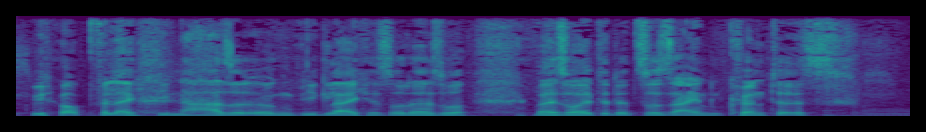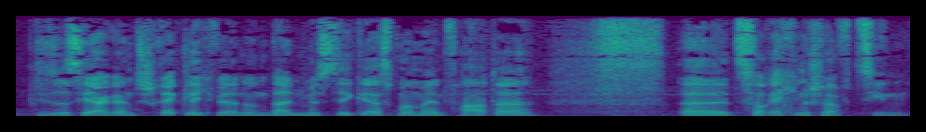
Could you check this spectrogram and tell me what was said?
ob vielleicht die Nase irgendwie gleich ist oder so. Weil sollte das so sein, könnte es dieses Jahr ganz schrecklich werden. Und dann müsste ich erstmal meinen Vater äh, zur Rechenschaft ziehen.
